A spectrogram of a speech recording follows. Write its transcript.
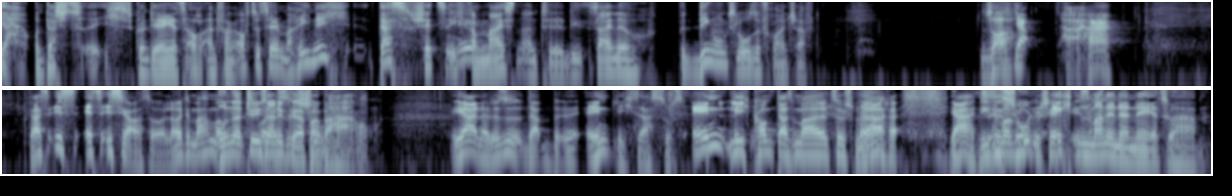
Ja, und das, äh, ich könnte ja jetzt auch anfangen aufzuzählen, mache ich nicht. Das schätze ich Nee. am meisten an Till, die, seine bedingungslose Freundschaft. So. ja, Haha. das ist, es ist ja auch so. Leute machen wir Und natürlich vor, seine Körperbehaarung. Ja, na, das ist, da, äh, endlich sagst du es. Endlich kommt das mal zur Sprache. Ja, Ist dieses Showgeschäft echten ist, Mann in der Nähe zu haben.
